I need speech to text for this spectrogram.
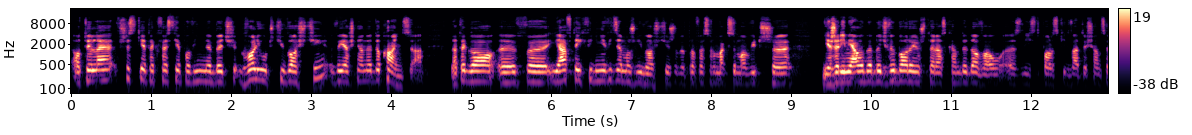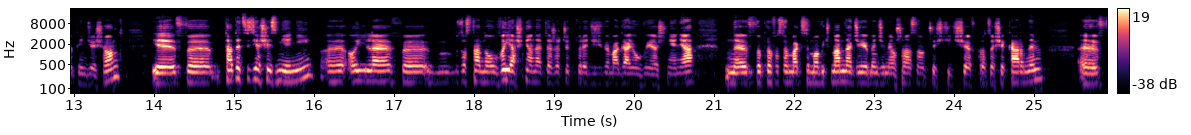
o tyle wszystkie te kwestie powinny być gwoli uczciwości wyjaśnione do końca. Dlatego w, ja w tej chwili nie widzę możliwości, żeby profesor Maksymowicz jeżeli miałyby być wybory, już teraz kandydował e, z list Polski 2050. E, ta decyzja się zmieni, o ile zostaną wyjaśnione te rzeczy, które dziś wymagają wyjaśnienia. Profesor Maksymowicz, mam nadzieję, będzie miał szansę oczyścić się w procesie karnym w,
